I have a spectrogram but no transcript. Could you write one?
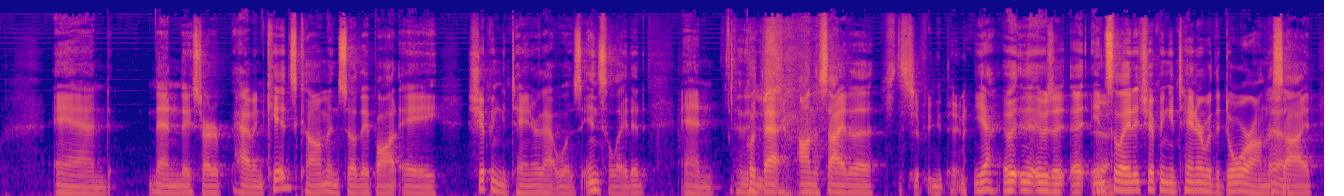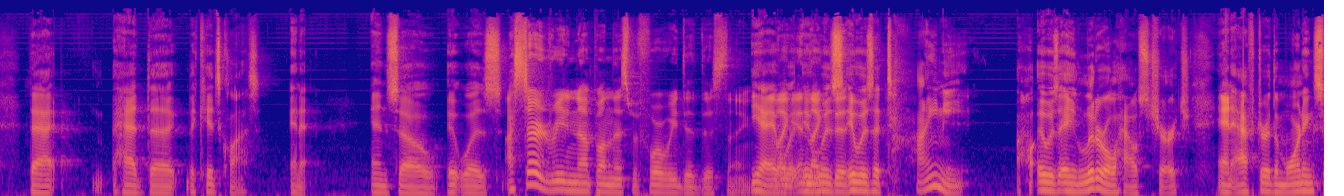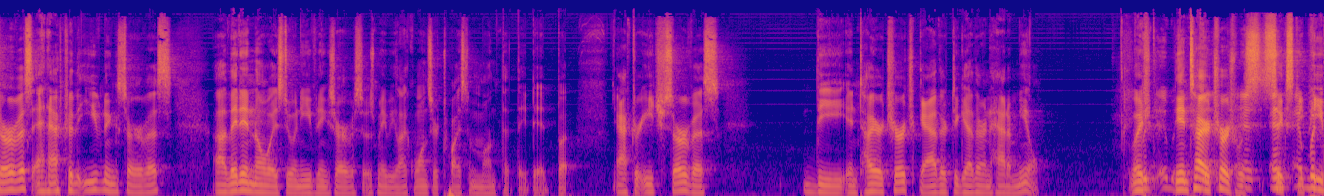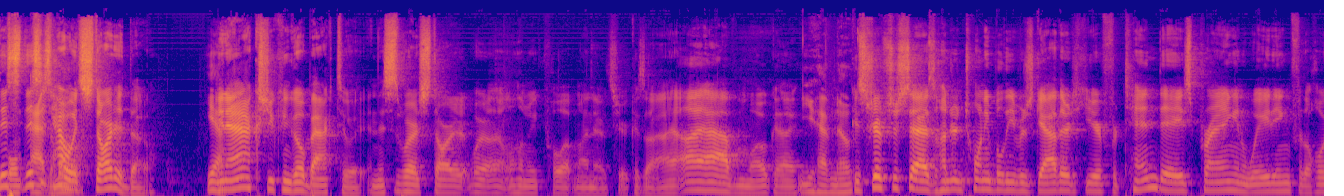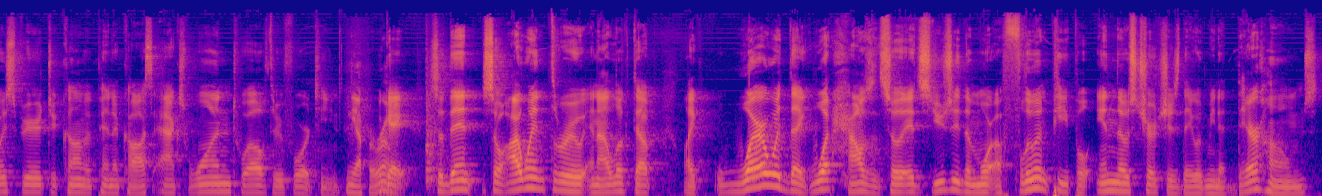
and then they started having kids come, and so they bought a shipping container that was insulated and put that on the side of the the shipping container. yeah, it, it was an insulated shipping container with a door on the Yeah. side that had the the kids class in it, and so it was I started reading up on this before we did this thing. yeah, it, like, and it like was the- it was a tiny, it was a literal house church, and after the morning service and after the evening service, uh, they didn't always do an evening service. It was maybe like once or twice a month that they did, but after each service, the entire church gathered together and had a meal. Which But- the entire church was and- and- sixty but people. this this is how it started though. Yeah. In Acts, you can go back to it, and this is where it started. Where uh, let me pull up my notes here because I I have them. Okay. You have notes. Because Scripture says 120 believers gathered here for 10 days, praying and waiting for the Holy Spirit to come at Pentecost. Acts 1 12 through 14. In the upper room. Okay, so then, so I went through and I looked up, like, where would they, what houses? So it's usually the more affluent people in those churches, they would meet at their homes.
